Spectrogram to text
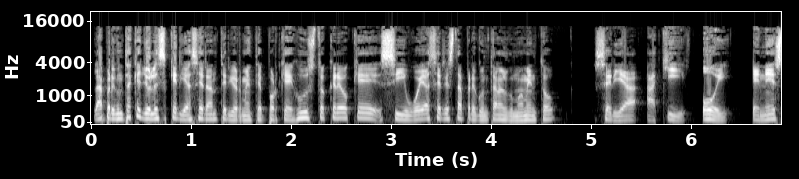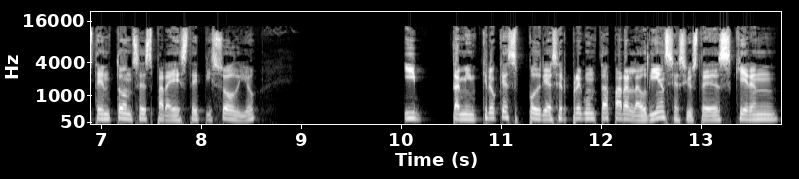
La pregunta que yo les quería hacer anteriormente, porque justo creo que si voy a hacer esta pregunta en algún momento, sería aquí, hoy, en este entonces, para este episodio. Y también creo que podría ser pregunta para la audiencia, si ustedes quieren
